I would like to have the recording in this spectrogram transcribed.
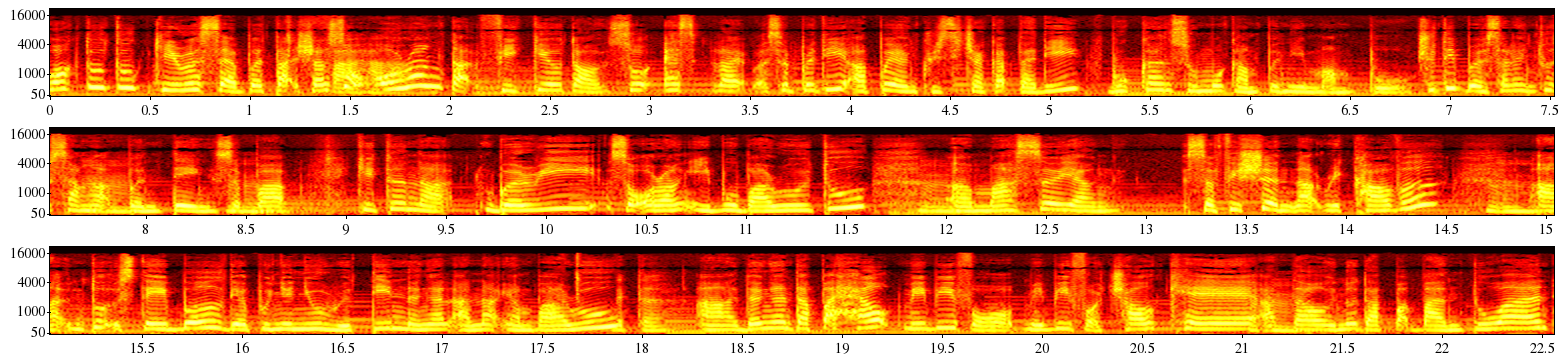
waktu tu kira sabotage lah. So orang tak fikir tau. So as like seperti apa yang Christy cakap tadi, bukan semua company mampu. Cuti bersalin tu sangat hmm. penting sebab hmm. kita nak beri seorang ibu baru tu hmm. uh, masa yang sufficient nak recover mm-hmm. uh, untuk stable dia punya new routine dengan anak yang baru betul uh, dengan dapat help maybe for maybe for childcare mm-hmm. atau you know dapat bantuan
